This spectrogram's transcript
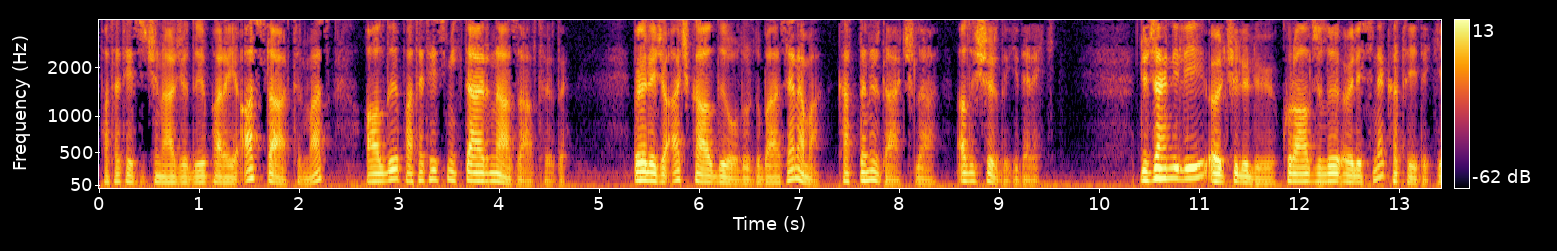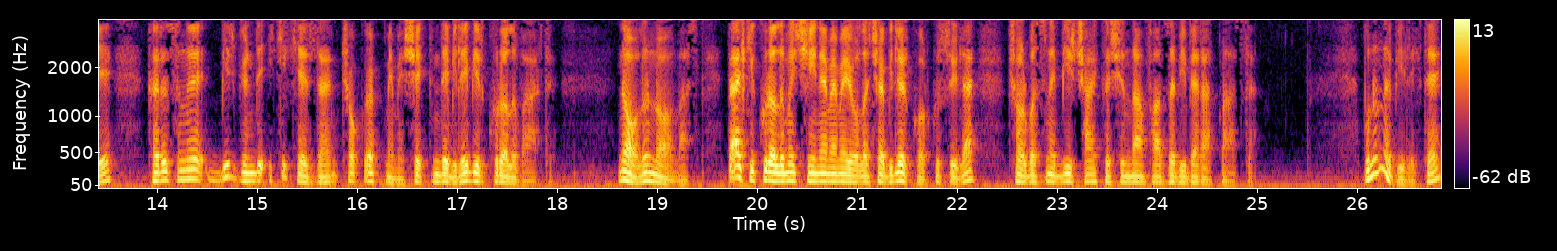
patates için harcadığı parayı asla artırmaz, aldığı patates miktarını azaltırdı. Böylece aç kaldığı olurdu bazen ama katlanırdı açlığa, alışırdı giderek. Düzenliliği, ölçülülüğü, kuralcılığı öylesine katıydı ki, karısını bir günde iki kezden çok öpmeme şeklinde bile bir kuralı vardı. Ne olur ne olmaz. Belki kuralımı çiğnememe yol açabilir korkusuyla çorbasına bir çay kaşığından fazla biber atmazdı. Bununla birlikte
